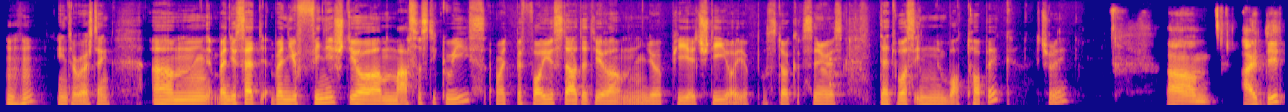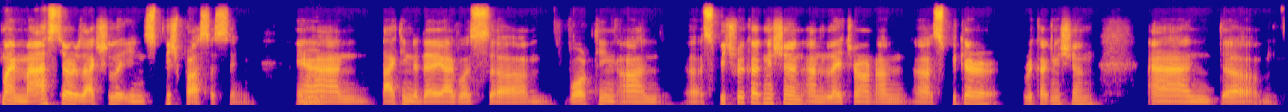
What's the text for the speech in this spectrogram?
Mm-hmm. Interesting. Um, when you said when you finished your master's degrees, right before you started your your PhD or your postdoc series, that was in what topic actually? Um, I did my master's actually in speech processing. Hmm. And mm. back in the day, I was um, working on uh, speech recognition and later on on uh, speaker recognition. And um,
